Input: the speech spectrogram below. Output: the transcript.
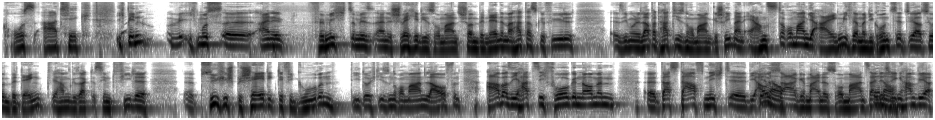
großartig. Ich bin, ich muss äh, eine für mich zumindest eine Schwäche dieses Romans schon benennen. Man hat das Gefühl, Simone Lappert hat diesen Roman geschrieben, ein ernster Roman, ja eigentlich, wenn man die Grundsituation bedenkt. Wir haben gesagt, es sind viele äh, psychisch beschädigte Figuren, die durch diesen Roman laufen. Aber sie hat sich vorgenommen, äh, das darf nicht äh, die genau. Aussage meines Romans sein. Genau. Deswegen haben wir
